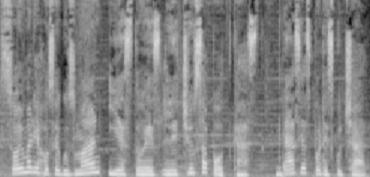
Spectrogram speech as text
Soy María José Guzmán y esto es Lechuza Podcast. Gracias por escuchar.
